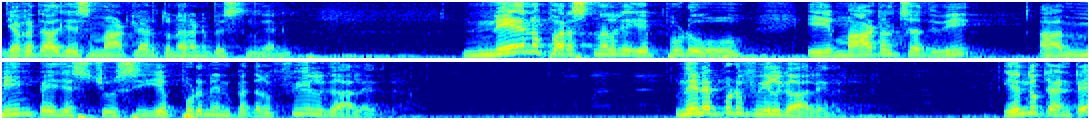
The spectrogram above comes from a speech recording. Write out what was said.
ఎగతాళి చేసి మాట్లాడుతున్నారు అనిపిస్తుంది కానీ నేను పర్సనల్గా ఎప్పుడు ఈ మాటలు చదివి ఆ మీమ్ పేజెస్ చూసి ఎప్పుడు నేను పెద్దగా ఫీల్ కాలేదు. నేను ఎప్పుడు ఫీల్ కాలేదు. ఎందుకంటే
